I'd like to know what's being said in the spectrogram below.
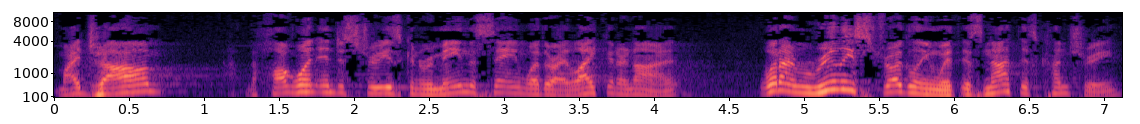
My job, the Hagwon industry is going to remain the same whether I like it or not. What I'm really struggling with is not this country.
